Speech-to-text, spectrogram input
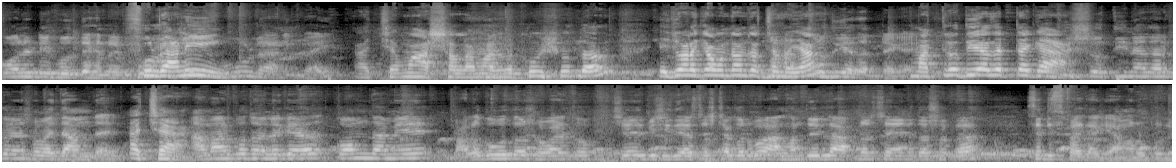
কোয়ালিটি ফুল দেখেন Full running? ফুল রানিং ভাই। আচ্ছা মাশাল্লাহ মাশাল্লাহ খুব সুন্দর। এই জোড়া কেমন দাম যাচ্ছে ভাইয়া? মাত্র 2000 টাকা মাত্র দুই হাজার টাকা? 3000 করে সবাই দাম দেয়। আচ্ছা। আমার কথা হলো কম দামে ভালো কবুতর সবার চেয়ে বেশি দেওয়ার চেষ্টা করব। আলহামদুলিল্লাহ আপনার চ্যানেলের দর্শকরা স্যাটিসফাই থাকে আমার উপরে।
